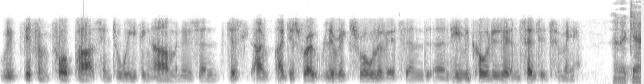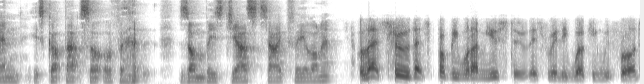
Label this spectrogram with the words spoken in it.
with different four parts interweaving harmonies and just I, I, just wrote lyrics for all of it and and he recorded it and sent it to me. And again it's got that sort of uh, zombies jazz type feel on it. Well that's true. That's probably what i'm used to. It's really working with rod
